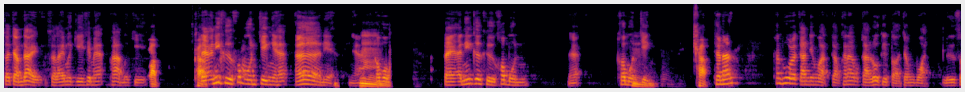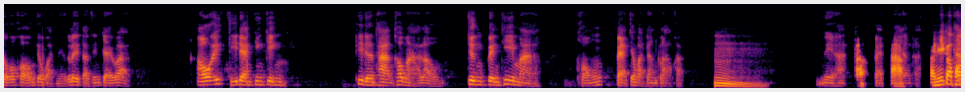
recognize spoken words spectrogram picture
ถ้าจำได้สไลด์เมื่อกี้ใช่ไหมภาพเมื่อกี้ครับครับ แต่อันนี้คือข้อมูลจริงไงฮะเออเนี่ยเนี่ยอืมเขาวงแต่อันนี้ก็คือข้อมูลนะข้อมูลจริง ครับฉะนั้นท่านผู้ว่าการจังหวัดกับคณะกรรมการโรคติดต่อจังหวัด หรือสบคของจังหวัดเนี่ยก็เลยตัดสินใจว่า เอาไอ้สีแดงจริง ๆ ที่เดินทางเข้ามาหาเรา จึงเป็นที่มาของแปดจังหวัดดังกล่าวครับอืม นี่ฮะครับแปดอ่าดังกล่าวอันนี้ก็พอ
